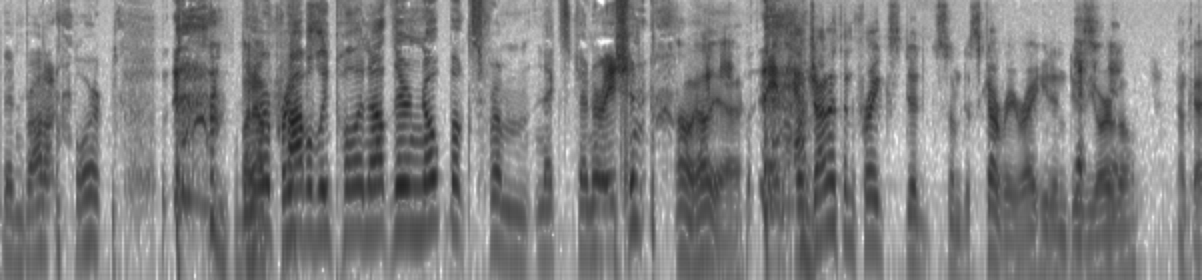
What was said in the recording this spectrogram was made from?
been brought on board. They're probably pulling out their notebooks from Next Generation. Oh hell yeah! Well, Jonathan Frakes did some Discovery, right? He didn't do Yes, the Orville. Okay,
